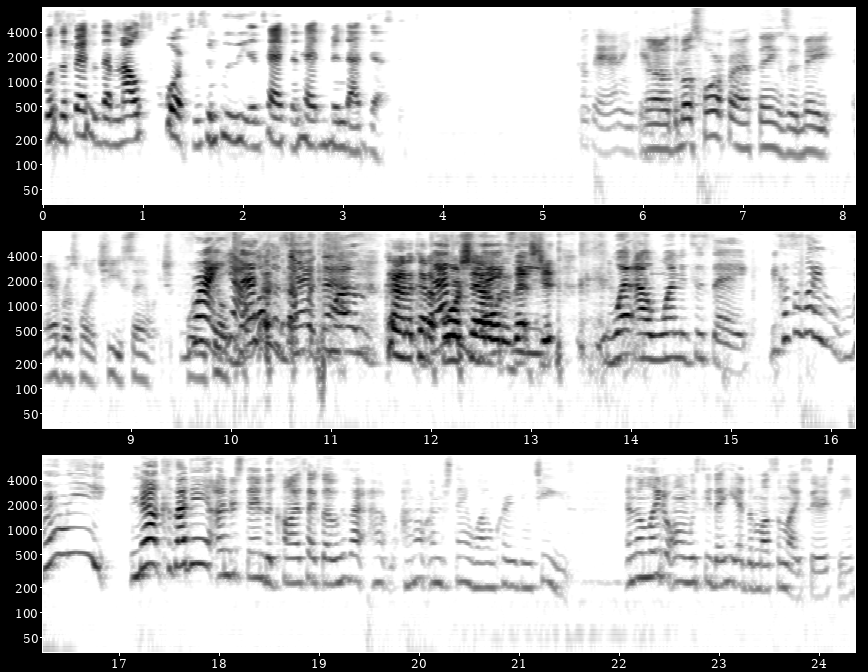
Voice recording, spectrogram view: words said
was the fact that the mouse corpse was completely intact and hadn't been digested. Okay, I didn't care. No, the that. most horrifying thing is it made Ambrose want a cheese sandwich. before Right. Yeah, that's what was up with that? what I was- kind of kind of That's foreshadowing is that shit. what I wanted to say because it's like really no, because I didn't understand the context of it. Because like I, I don't understand why I'm craving cheese, and then later on we see that he had the muscle. I'm like seriously,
